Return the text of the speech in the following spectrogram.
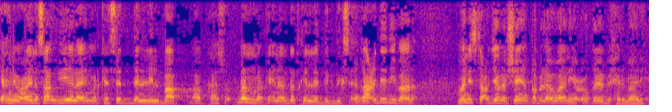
yacni waxayna saa u yeelayen marka saddan lilbaab baabkaasoo dhan marka inaan dadka la degdegsan qaacidadii baana man istacjala shayan qabla awaanihi cuuqiba bixirmaanihi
